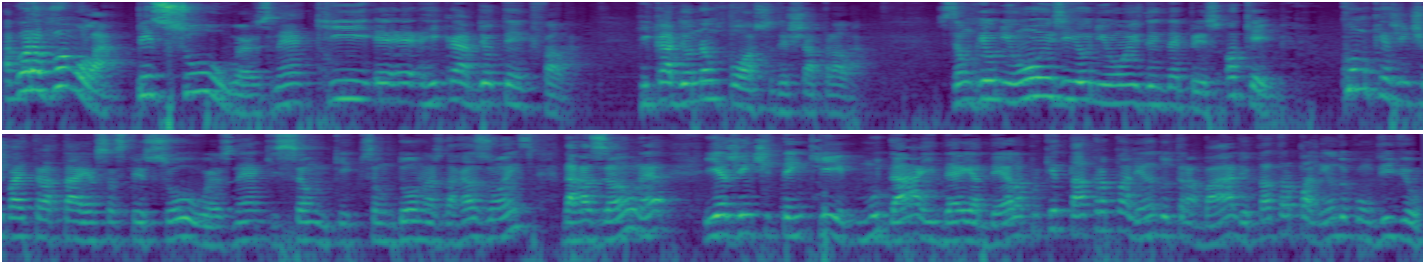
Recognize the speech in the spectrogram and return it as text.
Agora vamos lá. Pessoas, né, que. É, é Ricardo, eu tenho que falar. Ricardo, eu não posso deixar para lá. São reuniões e reuniões dentro da empresa. Ok. Como que a gente vai tratar essas pessoas, né, que são que são donas da razões, da razão, né? E a gente tem que mudar a ideia dela porque está atrapalhando o trabalho, está atrapalhando o convívio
